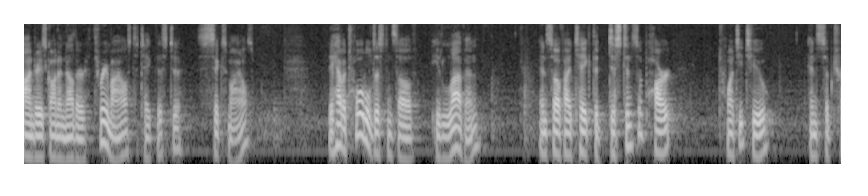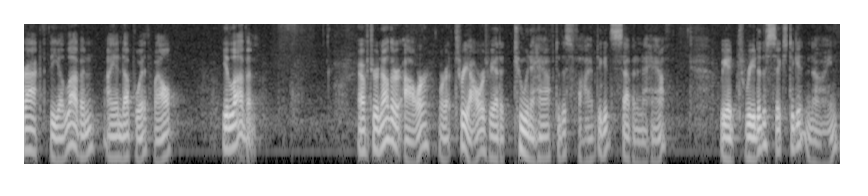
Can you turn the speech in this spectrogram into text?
Andre's gone another three miles to take this to six miles. They have a total distance of 11. And so if I take the distance apart, 22, and subtract the 11, I end up with, well, 11. After another hour, we're at three hours, we had a two and a half to this five to get seven and a half. We had three to the six to get nine.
